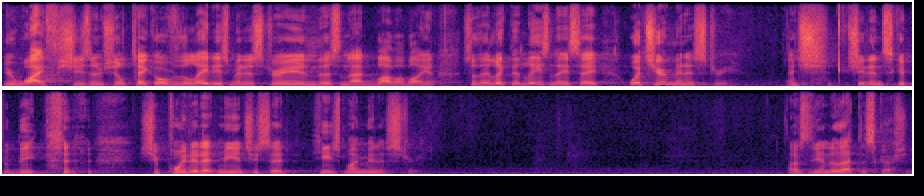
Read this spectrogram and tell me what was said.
your wife, she's in, she'll take over the ladies ministry and this and that and blah, blah, blah. You know. So they looked at Lise and they say, what's your ministry? And she, she didn't skip a beat. she pointed at me and she said, he's my ministry. That was the end of that discussion.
